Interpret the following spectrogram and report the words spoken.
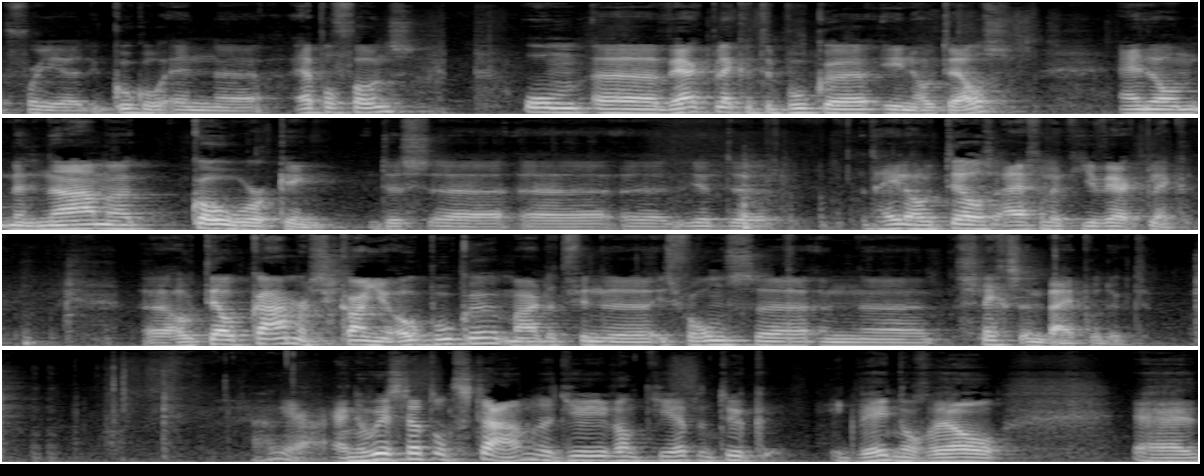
voor je Google en Apple phones. Om werkplekken te boeken in hotels. En dan met name coworking. Dus de, het hele hotel is eigenlijk je werkplek. hotelkamers kan je ook boeken, maar dat vinden, is voor ons een, slechts een bijproduct. Oh ja, en hoe is dat ontstaan? Want, jullie, want je hebt natuurlijk, ik weet nog wel, uh,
